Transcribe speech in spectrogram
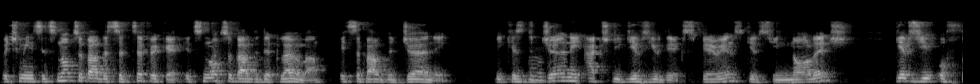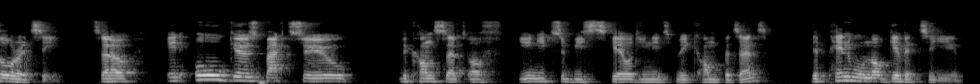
which means it's not about the certificate, it's not about the diploma, it's about the journey. Because the mm. journey actually gives you the experience, gives you knowledge, gives you authority. So it all goes back to the concept of you need to be skilled, you need to be competent. The pin will not give it to you.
